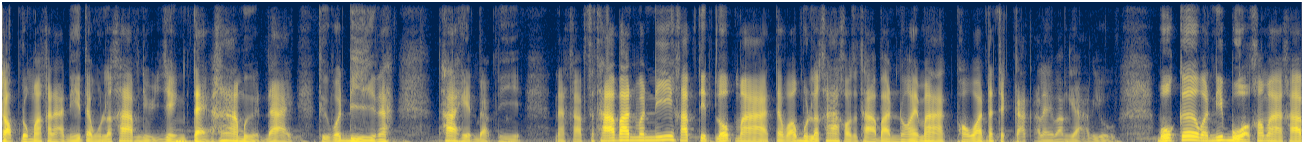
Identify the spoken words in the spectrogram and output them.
ดรอปลงมาขนาดนี้แต่มูลค่ามันอยู่ยังแต่ 50,000 ได้ ถือว่าดีนะ ถ้าเห็นแบบนี้ นะครับสถาบันวันนี้ครับติดลบมา แต่ว่ามูลค่าของสถาบันน้อยมาก เพราะว่าน่าจะกักอะไรบางอย่างอยู่โบรกเกอร์วันนี้บวกเข้ามาครับ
